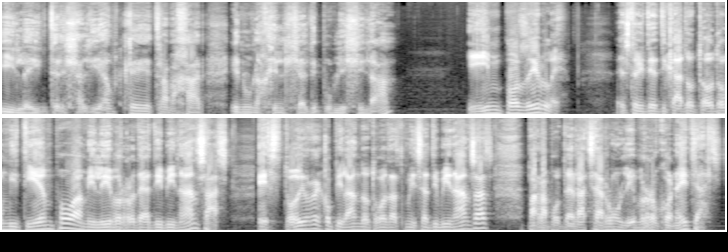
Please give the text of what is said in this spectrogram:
¿y le interesaría a usted trabajar en una agencia de publicidad? Imposible. Estoy dedicado todo mi tiempo a mi libro de adivinanzas. Estoy recopilando todas mis adivinanzas para poder hacer un libro con ellas.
